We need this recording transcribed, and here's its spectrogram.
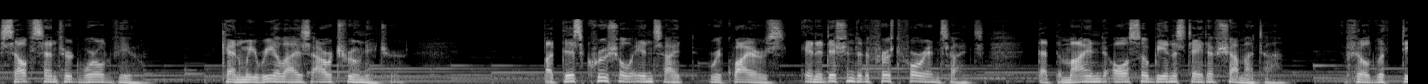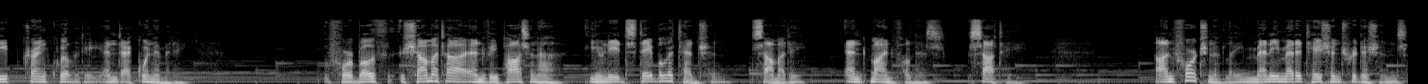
self centered worldview can we realize our true nature. But this crucial insight requires, in addition to the first four insights, that the mind also be in a state of shamatha, filled with deep tranquility and equanimity. For both shamatha and vipassana, you need stable attention, samadhi, and mindfulness, sati. Unfortunately, many meditation traditions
